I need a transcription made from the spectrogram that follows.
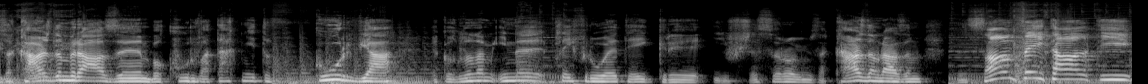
za każdym razem, bo kurwa tak mnie to kurwia, jak oglądam inne playthroughy tej gry i wszyscy robią za każdym razem ten sam fatality.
